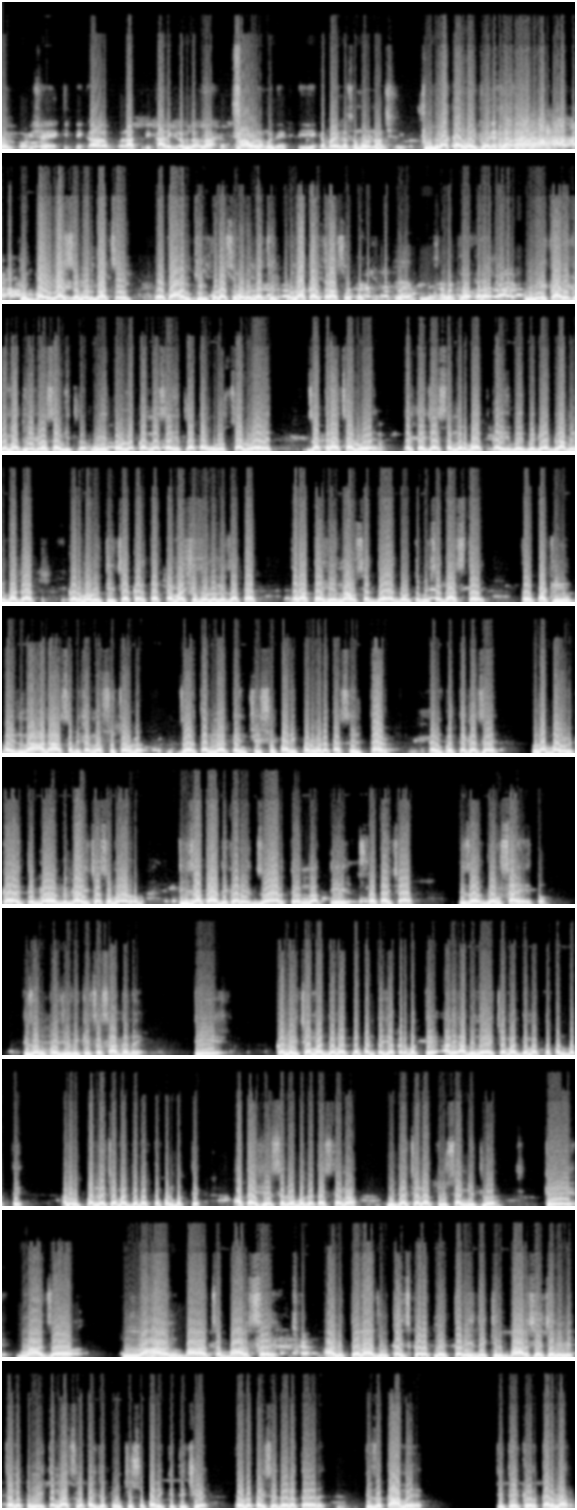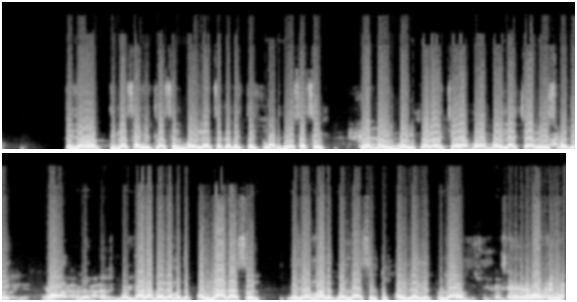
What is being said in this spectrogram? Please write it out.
विषय आहे की ते का रात्री कार्यक्रम झाला मावळामध्ये ती एका बैला समोर नाचली. तुला काय वाईट वाटत? ती बैला समोर नाचेल नाही तर आणखीन कुणासमोर नाचेल? तुला काय त्रास होतो? मी कार्यक्रमात वेगळं सांगितलं. मी तो लोकांना सांगितलं आता उरूस चालू आहेत जत्रा चालू आहे. तर त्याच्या संदर्भात काही वेगवेगळ्या ग्रामीण भागात करमणुकीच्या करता तमाशे बोलवले जातात. तर आता हे नाव सध्या गौतमीचं गाजतंय. तर पाटील आणा आणि असं मी त्यांना सुचवलं जर त्यांना त्यांची सुपारी परवडत असेल तर कारण प्रत्येकाचं आहे, तुला बैल काय ते गाईच्या समोर तिचा तो अधिकार आहे. जर त्यांना ती स्वतःच्या तिचा व्यवसाय आहे तो. तिचं उपजीविकेचं साधन आहे. ती कलेच्या माध्यमातून पण त्याच्याकडे बघते आणि अभिनयाच्या माध्यमातून पण बघते आणि उत्पन्नाच्या माध्यमातून पण बघते. आता हे सगळं बघत असताना उद्याच्याला तू सांगितलं की माझं लहान बाळाचं बारस आहे. आणि त्याला अजून काहीच कळत नाही. तरी देखील बारशाच्या निमित्तानं तुम्ही इथं नाचलं पाहिजे. तुमची सुपारी कितीची आहे तेवढे पैसे द्यायला तयार आहे. तिचं काम आहे. ती ते करणार. त्याच्यावर तिला सांगितलं असेल बैलाचा कदाचित वाढदिवस असेल किंवा बैल बैल पोळ्याच्या बैलाच्या रेसमध्ये गाडा बैलामध्ये पहिला आला असेल त्याच्यावर मालक म्हणला असेल तू पहिला ये तुला पाटली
